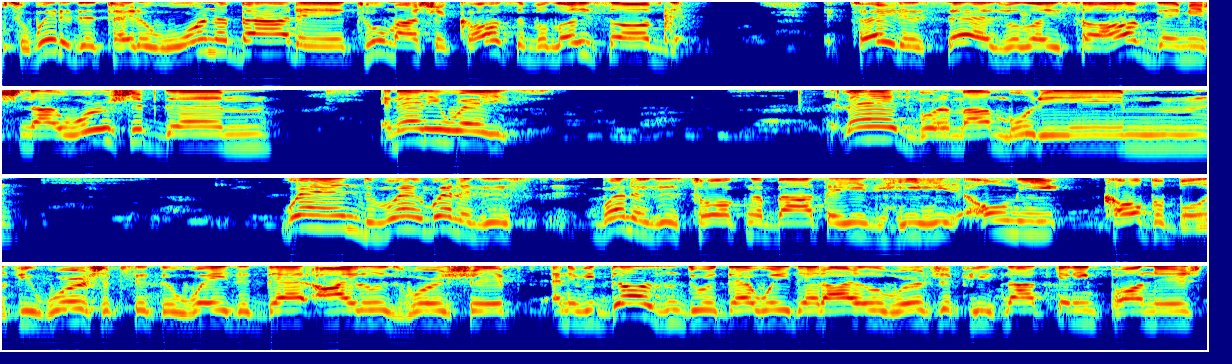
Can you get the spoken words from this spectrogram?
So where did the Torah warn about it? The Torah says, you should not worship them in any ways. When, when, when is this, when is this talking about that he, he only culpable if he worships it the way that that idol is worshipped, and if he doesn't do it that way that idol worship, he's not getting punished.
